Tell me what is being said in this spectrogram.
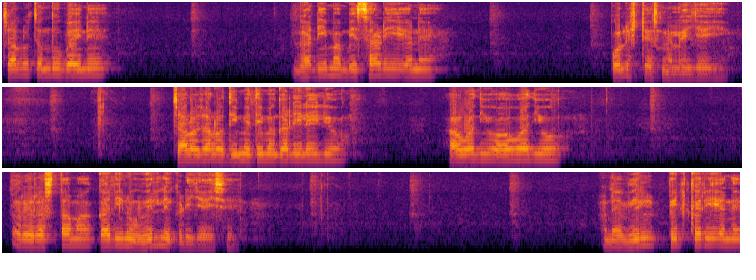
ચાલો ચંદુભાઈને ગાડીમાં બેસાડી અને પોલીસ સ્ટેશને લઈ જઈએ. ચાલો ચાલો, ધીમે ધીમે ગાડી લઈ લ્યો. આવવા દો આવવા દો અરે, રસ્તામાં ગાડીનું વ્હીલ નીકળી જાય છે. અને વ્હીલ ફિટ કરી અને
